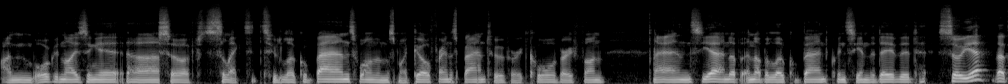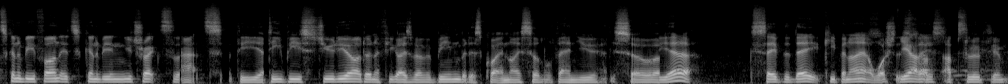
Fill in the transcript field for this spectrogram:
I'm organizing it. Uh, so I've selected two local bands. One of them is my girlfriend's band, who are very cool, very fun. And yeah, another, another local band, Quincy and the David. So yeah, that's going to be fun. It's going to be in Utrecht at the DB Studio. I don't know if you guys have ever been, but it's quite a nice little venue. So uh, yeah, save the date. Keep an eye out. Watch this Yeah, space. absolutely.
